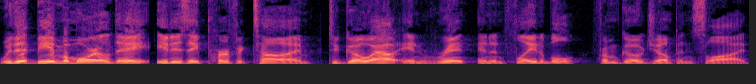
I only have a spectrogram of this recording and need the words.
With it being Memorial Day, it is a perfect time to go out and rent an inflatable from Go Jump and Slide.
